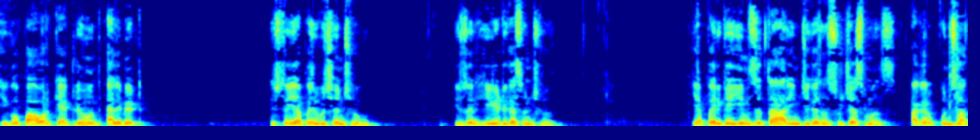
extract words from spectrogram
यह गो पावर केटल हूँ एलमेट इस तुम यप वुचान इस जन हीट गसान यपर गई जो तार ग स्विचस मज अगर कुन सात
